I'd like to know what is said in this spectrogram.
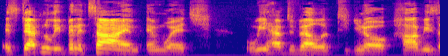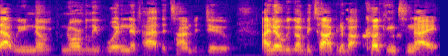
it's definitely been a time in which we have developed, you know, hobbies that we no- normally wouldn't have had the time to do. I know we're going to be talking about cooking tonight.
